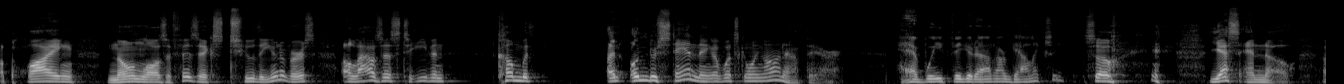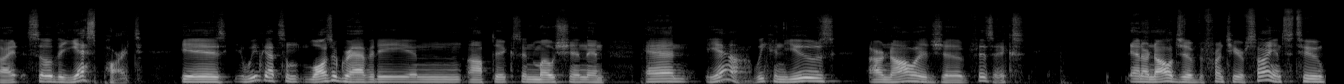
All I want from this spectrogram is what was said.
applying known laws of physics to the universe allows us to even come with an understanding of what's going on out there. Have we figured out our galaxy? So, yes and no. All right. So, the yes part is we've got some laws of gravity and optics and motion, and, and yeah, we can use our knowledge of physics and our knowledge of the frontier of science to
